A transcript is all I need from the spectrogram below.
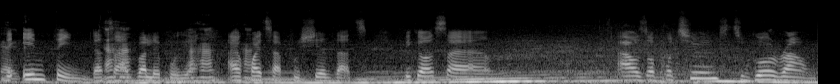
the in thing that's uh -huh. available here. Uh -huh. I uh -huh. quite appreciate that because um, I was opportune to go around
